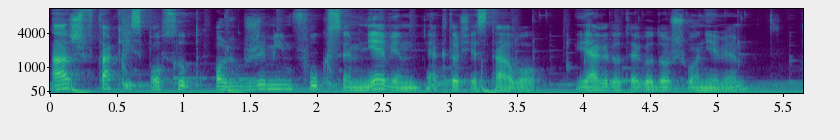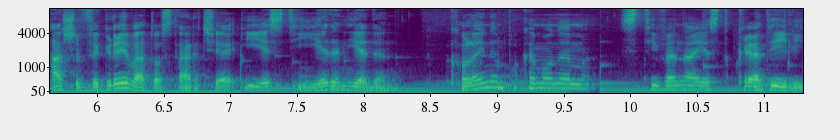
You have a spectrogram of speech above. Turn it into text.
aż w taki sposób olbrzymim fuksem, nie wiem jak to się stało, jak do tego doszło, nie wiem, aż wygrywa to starcie i jest 1-1. Kolejnym Pokemonem Stevena jest Cradily,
